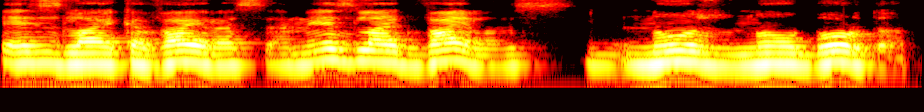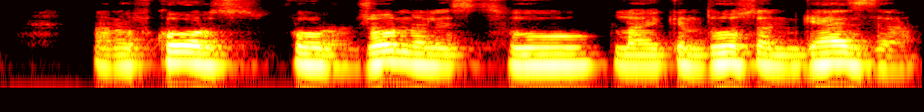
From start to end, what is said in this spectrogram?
is like a virus and is like violence, knows no border. And of course, for journalists who, like in those in Gaza,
